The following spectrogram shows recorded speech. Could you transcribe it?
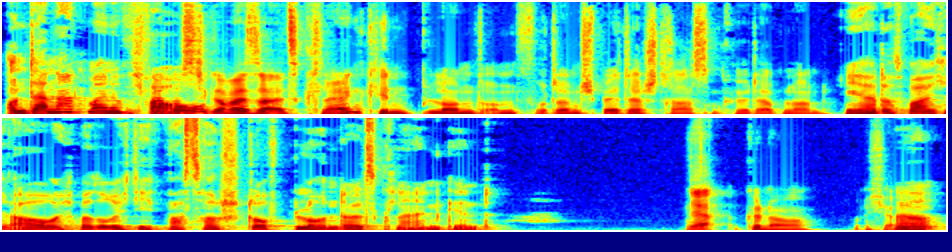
und dann hat meine ich Frau. Ich war lustigerweise als Kleinkind blond und wurde dann später Straßenköterblond. Ja, das war ich auch. Ich war so richtig wasserstoffblond als Kleinkind. Ja, genau. Ich auch. Ja,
